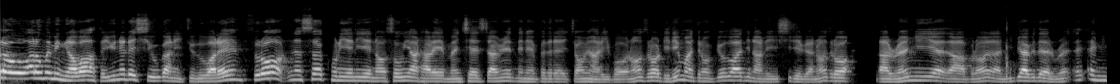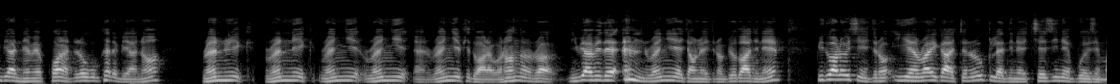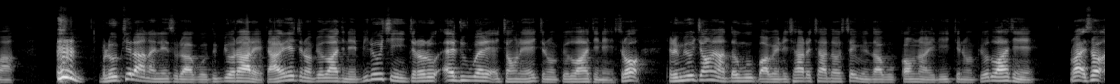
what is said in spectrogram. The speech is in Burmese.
Hello အားလုံးပဲမင်္ဂလာပါ The United Show ကနေကြိုဆိုပါရစေဆိုတော့29ရက်နေ့ရဲ့နောက်ဆုံးရထားတဲ့ Manchester United နဲ့ပတ်သက်တဲ့အကြောင်းအရာတွေပေါ့နော်ဆိုတော့ဒီနေ့မှာကျွန်တော်ပြောသွားချင်တာလေးရှိတယ်ဗျာနော်ဆိုတော့ဒါ Ranić ရဲ့ဒါဘယ်တော့နီးပြပြတဲ့အဲ့နီးပြနာမည်ခေါ်တာတော်တော်ကိုခက်တယ်ဗျာနော် Ranić Ranić Ranić Ranić Ranić ဖြစ်သွားတယ်ပေါ့နော်ဆိုတော့နီးပြပြတဲ့ Ranić ရဲ့အကြောင်းလေးကျွန်တော်ပြောသွားချင်တယ်ပြီးသွားလို့ရှိရင်ကျွန်တော် Ian Wright ကကျွန်တော်တို့ club နဲ့ Chelsea နဲ့ပွဲစဉ်မှာ ဘလို့ဖြစ်လာနိုင်လဲဆိုတာကိုသူပြောထားတယ်ဒါလေးကျွန်တော်ပြောသွားခြင်းတယ်ပြီးလို့ရှိရင်ကျွန်တော်တို့ Edward ရဲ့အကြောင်းလည်းကျွန်တော်ပြောသွားခြင်းတယ်ဆိုတော့ဒီလိုမျိုးအကြောင်းအရာ၃ခုပါဝင်တခြားတခြားသောစိတ်ဝင်စားဖို့ကောင်းတာတွေကျွန်တော်ပြောသွားခြင်းတယ် right ဆိုတော့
